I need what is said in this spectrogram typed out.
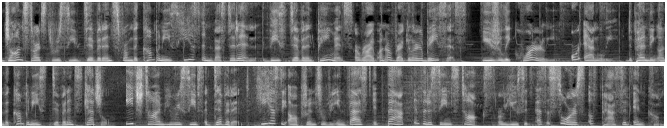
John starts to receive dividends from the companies he has invested in. These dividend payments arrive on a regular basis, usually quarterly or annually, depending on the company's dividend schedule. Each time he receives a dividend, he has the option to reinvest it back into the same stocks or use it as a source of passive income.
